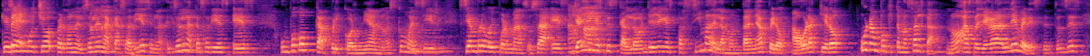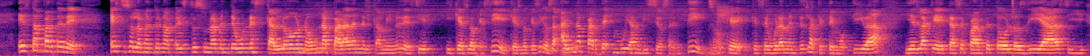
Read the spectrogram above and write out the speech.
Que es mucho, perdón, el sol en la casa 10. el sol en la casa 10 es un poco capricorniano. Es como decir, siempre voy por más. O sea, es, ya llegué a este escalón, ya llegué a esta cima de la montaña, pero ahora quiero una un poquito más alta, ¿no? Hasta llegar al Everest. Entonces, esta parte de esto es solamente una, esto es solamente un escalón o una parada en el camino y decir, ¿y qué es lo que sí? ¿Qué es lo que sí? O sea, hay una parte muy ambiciosa en ti, ¿no? Que, que, seguramente es la que te motiva y es la que te hace pararte todos los días y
